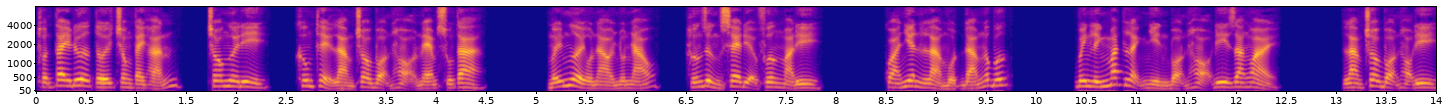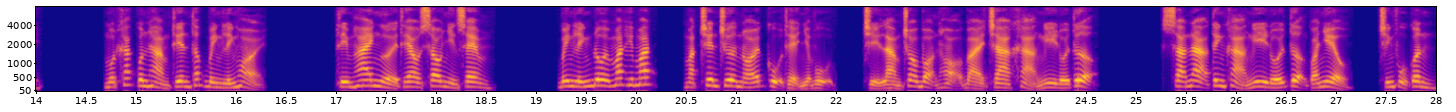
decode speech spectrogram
thuận tay đưa tới trong tay hắn, cho ngươi đi, không thể làm cho bọn họ ném xuống ta. Mấy người ồn ào nhốn nháo, hướng dừng xe địa phương mà đi. Quả nhiên là một đám ngốc bức. Binh lính mắt lạnh nhìn bọn họ đi ra ngoài. Làm cho bọn họ đi. Một khắc quân hàm thiên thấp binh lính hỏi. Tìm hai người theo sau nhìn xem. Binh lính đôi mắt híp mắt, mặt trên chưa nói cụ thể nhiệm vụ, chỉ làm cho bọn họ bài tra khả nghi đối tượng. Xa nạ tinh khả nghi đối tượng quá nhiều, chính phủ quân,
